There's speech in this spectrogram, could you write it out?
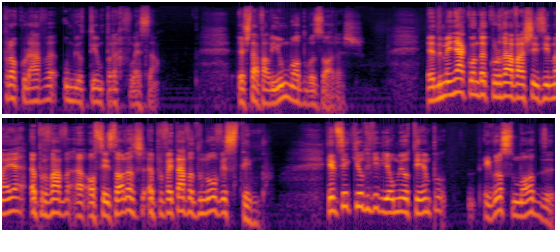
procurava o meu tempo para reflexão. Eu estava ali uma ou duas horas. De manhã, quando acordava às seis e meia, aprovava, ou seis horas, aproveitava de novo esse tempo. Quer dizer que eu dividia o meu tempo, em grosso modo, de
